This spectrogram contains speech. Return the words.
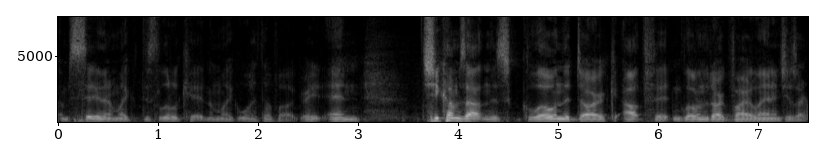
I'm sitting there, I'm like this little kid, and I'm like, what the fuck, right? And she comes out in this glow in the dark outfit and glow in the dark violin, and she's like,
